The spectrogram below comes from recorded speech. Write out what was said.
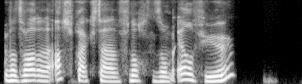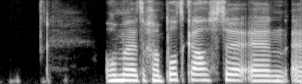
want we hadden een afspraak staan vanochtend om 11 uur. Om eh, te gaan podcasten. En eh,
